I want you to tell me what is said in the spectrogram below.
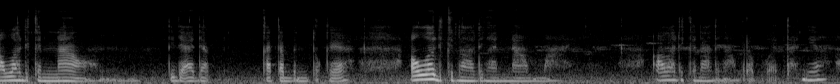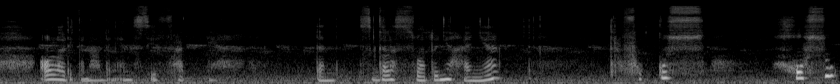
Allah dikenal. Tidak ada kata bentuk ya. Allah dikenal dengan nama. Allah dikenal dengan perbuatannya. Allah dikenal dengan sifatnya. Dan segala sesuatunya hanya terfokus khusus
